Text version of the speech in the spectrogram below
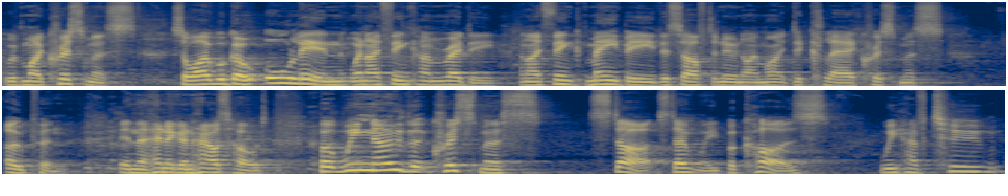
with my Christmas. So I will go all in when I think I'm ready, and I think maybe this afternoon I might declare Christmas open in the Hennigan household. But we know that Christmas starts, don't we? Because we have two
